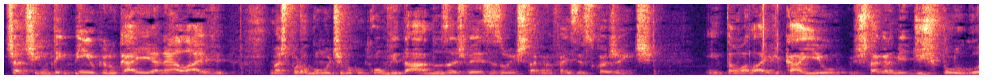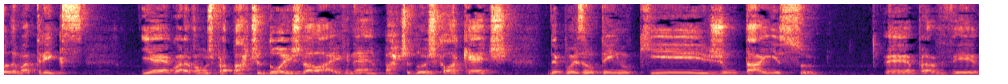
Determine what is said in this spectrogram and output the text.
já tinha um tempinho que não caía, né, a live. Mas por algum motivo com convidados, às vezes o Instagram faz isso com a gente. Então a live caiu, o Instagram me desplugou da Matrix. E aí agora vamos para parte 2 da live, né? Parte 2 claquete. Depois eu tenho que juntar isso é, para ver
